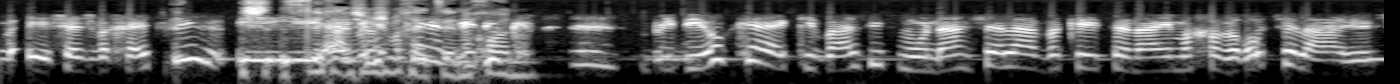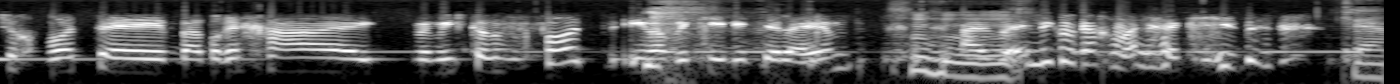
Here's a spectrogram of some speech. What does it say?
אה, שש וחצי? ש- סליחה, שש וחצי, נכון. בדיוק אה, קיבלתי תמונה שלה בקייטנה עם החברות שלה, שוכבות אה, בבריכה אה, ומשתזפות עם הביקיני שלהם, אז אין לי כל כך מה להגיד. כן.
